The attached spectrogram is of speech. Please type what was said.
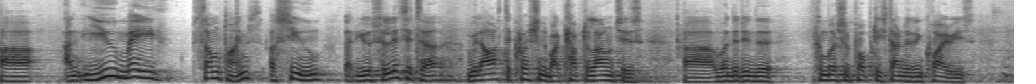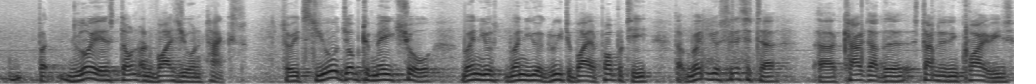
Uh, and you may sometimes assume that your solicitor will ask the question about capital allowances uh, when they're doing the commercial property standard inquiries. But lawyers don't advise you on tax. So it's your job to make sure when you when you agree to buy a property that when your solicitor uh, carries out the standard inquiries,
